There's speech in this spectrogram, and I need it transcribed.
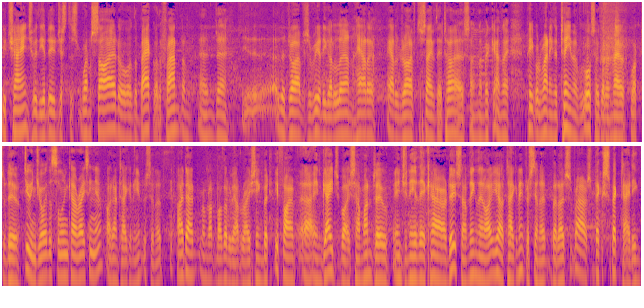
you change, whether you do just this one side or the back or the front, and and uh, the drivers have really got to learn how to how to drive to save their tyres, and the and the people running the team have also got to know what to do. Do you enjoy the saloon car racing now? I don't take any interest in it. I don't. I'm not bothered about racing, but if I'm uh, engaged by someone to engineer their car or do something, then I yeah I take an interest in it. But as far as spectating,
